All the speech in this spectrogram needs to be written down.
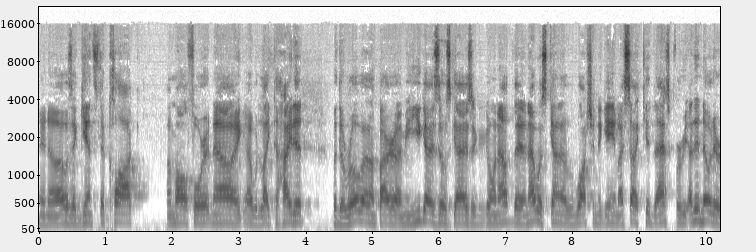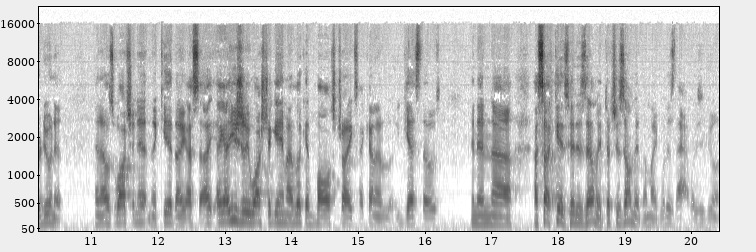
You know, I was against the clock. I'm all for it now. I, I would like to hide it, but the robot umpire. I mean, you guys, those guys are going out there, and I was kind of watching the game. I saw a kid ask for, I didn't know they were doing it, and I was watching it, and the kid. I I, I usually watch the game. I look at ball strikes. I kind of guess those, and then uh, I saw kids hit his helmet, touch his helmet. I'm like, what is that? What is he doing?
